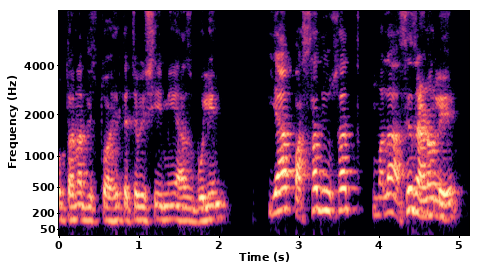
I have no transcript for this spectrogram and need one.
होताना दिसतो आहे त्याच्याविषयी मी आज बोलीन. या पाच सहा दिवसात मला असे जाणवले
